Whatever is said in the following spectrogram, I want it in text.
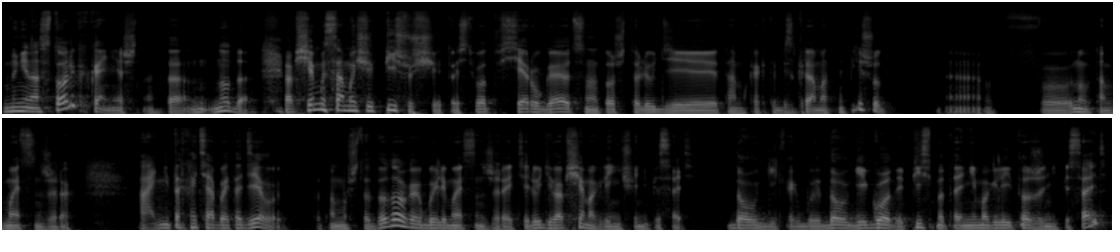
Ну, не настолько, конечно, да, ну да. Вообще мы самые еще пишущие, то есть вот все ругаются на то, что люди там как-то безграмотно пишут, в, ну, там, в мессенджерах, а они-то хотя бы это делают, потому что до того, как были мессенджеры, эти люди вообще могли ничего не писать. Долгие, как бы, долгие годы письма-то они могли тоже не писать,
